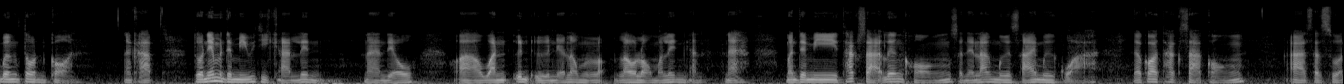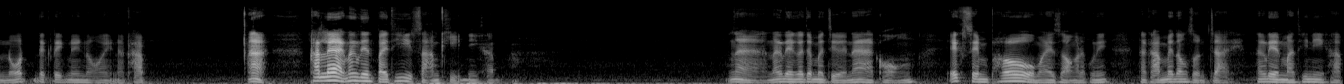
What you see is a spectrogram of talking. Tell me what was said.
เบื้องต้นก่อนนะครับ ตัวนี้มันจะมีวิธีการเล่นนะเดี๋ยววันอื่นๆ เดี๋ยวเราเราลองมาเล่นกันนะ มันจะมีทักษะเรื่องของสัญลักษณ์มือซ้ายมือขวา แล้วก็ทักษะของอสัดส่วนโน้ตเล็กๆ น้อยๆ นะครับอะขั้นแรกนักเรียนไปที่ 3 ขีดนี้ครับ นะนักเรียนก็จะมาเจอหน้าของ example หมายสองอะไรพวกนี้นะครับ ไม่ต้องสนใจ นักเรียนมาที่นี่ครับ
